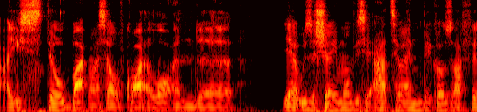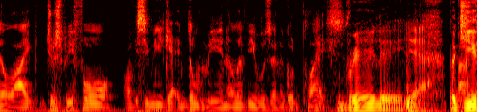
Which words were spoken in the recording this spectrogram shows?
I still back myself quite a lot. And uh, yeah, it was a shame. Obviously, it had to end because I feel like just before, obviously, me getting dumped, me and Olivia was in a good place. Really? Yeah, But do you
